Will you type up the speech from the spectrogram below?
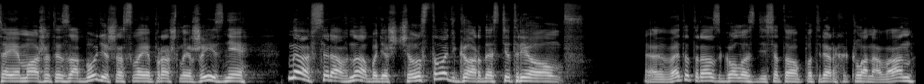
Ты, может, и забудешь о своей прошлой жизни, но всё равно будешь чувствовать гордость и триумф. В этот раз голос десятого патриарха клана Ван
